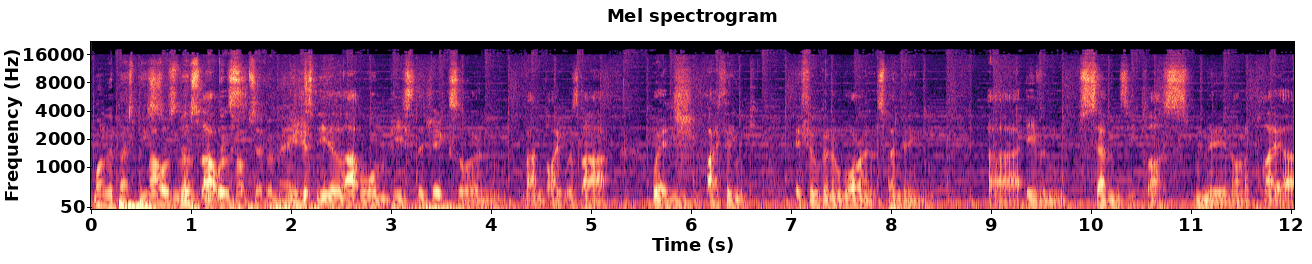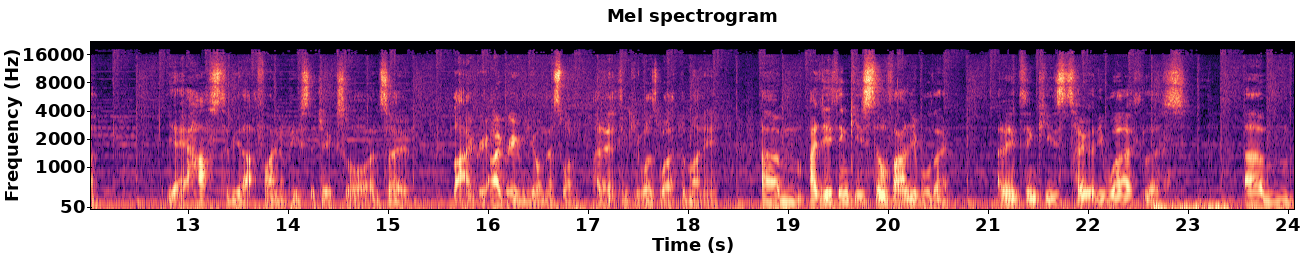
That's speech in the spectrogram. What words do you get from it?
one of the best pieces That was of the- that the was- club's ever made. You just needed that one piece of the jigsaw, and Van Dijk was that. Which Mm. I think, if you're going to warrant spending uh, even 70 plus million on a player, yeah, it has to be that final piece of the jigsaw. And so, like, I agree. I agree with you on this one. I don't think he was worth the money. Um, I do think he's still valuable, though. I don't think he's totally worthless. Um,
